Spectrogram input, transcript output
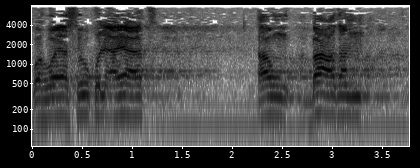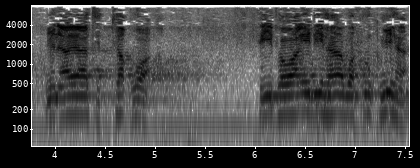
وهو يسوق الآيات أو بعضا من آيات التقوى في فوائدها وحكمها.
